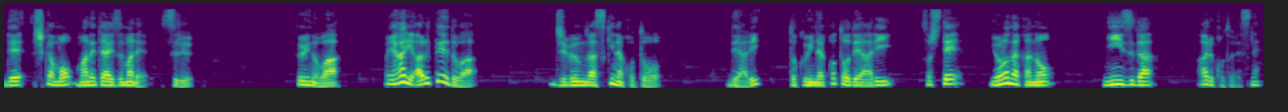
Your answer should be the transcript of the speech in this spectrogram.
で、しかもマネタイズまでするというのは、やはりある程度は自分が好きなことであり、得意なことであり、そして世の中のニーズがあることですね。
